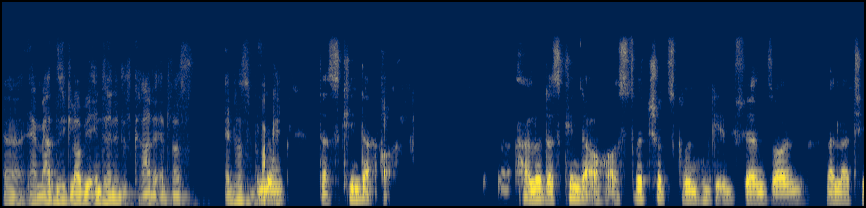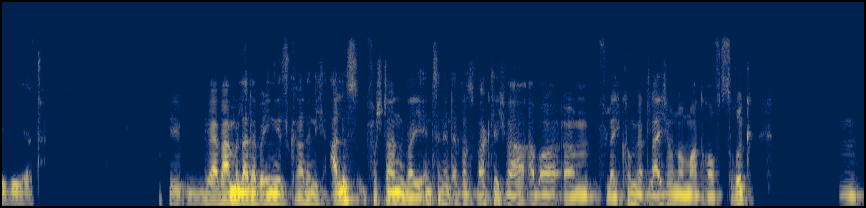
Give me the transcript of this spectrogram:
Äh, Herr Mertens, ich glaube, Ihr Internet ist gerade etwas, etwas wackelig. Dass Kinder, hallo, dass Kinder auch aus Drittschutzgründen geimpft werden sollen, relativiert. Okay, wir haben leider bei Ihnen jetzt gerade nicht alles verstanden, weil Ihr Internet etwas wackelig war, aber ähm, vielleicht kommen wir gleich auch nochmal drauf zurück. Hm,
